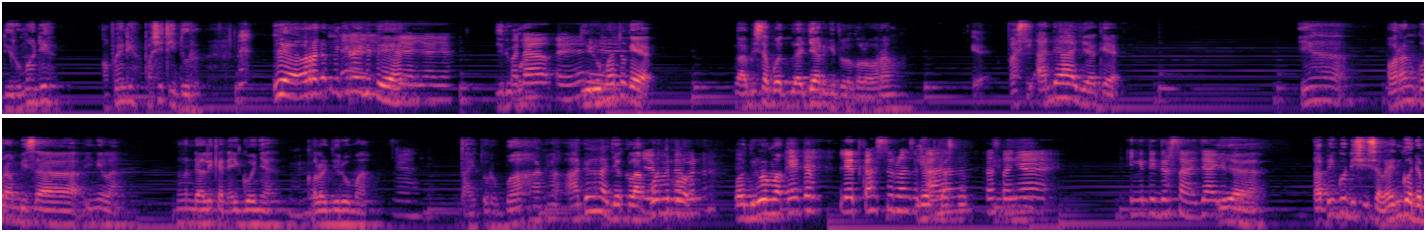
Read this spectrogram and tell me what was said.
di rumah dia. Ngapain dia? Pasti tidur. Ya orang kan mikirnya gitu ya. Iya iya iya. di rumah. Padahal eh. di rumah tuh kayak nggak bisa buat belajar gitu loh kalau orang. Kayak pasti ada aja kayak ya orang kurang bisa inilah mengendalikan egonya Mhm. kalau di rumah. Iya. entah itu rebahan lah ada aja Iya kelakuan tuh kalau di rumah. Makanya kan Lihat kasur langsung Lihat ah, kasur, rasanya ingin tidur saja gitu. iya tapi gue di sisi lain gue ada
